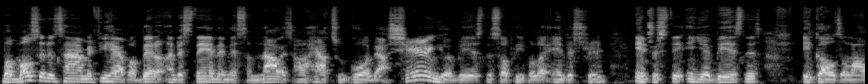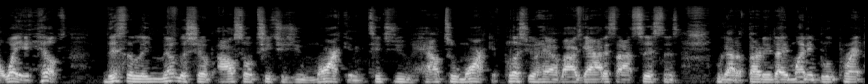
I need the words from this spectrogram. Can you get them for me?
But most of the time, if you have a better understanding and some knowledge on how to go about sharing your business so people are industry interested in your business, it goes a long way. It helps. This elite membership also teaches you marketing, teaches you how to market. Plus, you'll have our guidance, our assistance. We got a 30 day money blueprint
